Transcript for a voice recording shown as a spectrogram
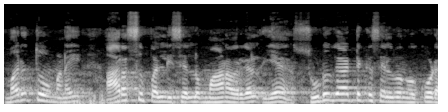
மருத்துவமனை அரசு பள்ளி செல்லும் மாணவர்கள் ஏன் சுடுகாட்டுக்கு செல்வங்க கூட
